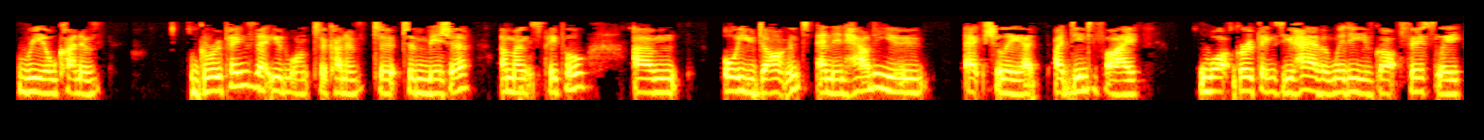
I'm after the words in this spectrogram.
real kind of groupings that you'd want to kind of to, to measure amongst people, um, or you don't. And then how do you actually identify what groupings you have and whether you've got firstly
